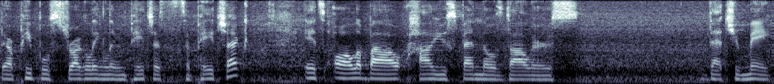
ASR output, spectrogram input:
there are people struggling living paycheck to paycheck. It's all about how you spend those dollars that you make.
